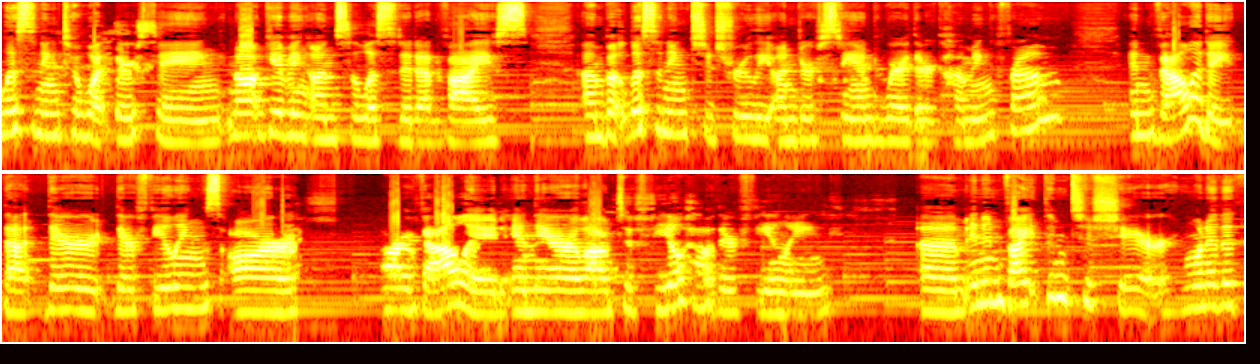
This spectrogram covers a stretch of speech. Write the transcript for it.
listening to what they're saying, not giving unsolicited advice, um, but listening to truly understand where they're coming from and validate that their their feelings are are valid and they are allowed to feel how they're feeling. Um, and invite them to share. One of the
